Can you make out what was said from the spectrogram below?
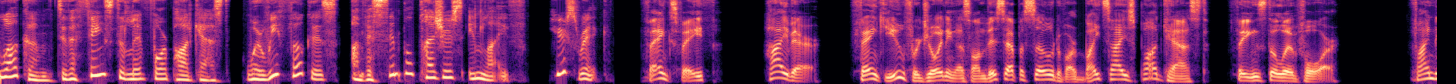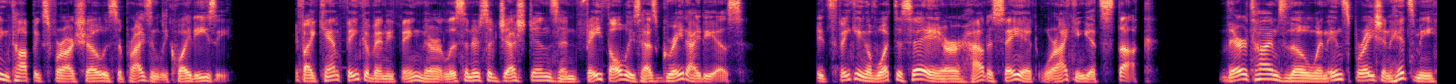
Welcome to the Things to Live For podcast, where we focus on the simple pleasures in life. Here's Rick. Thanks, Faith. Hi there. Thank you for joining us on this episode of our bite sized podcast, Things to Live For. Finding topics for our show is surprisingly quite easy. If I can't think of anything, there are listener suggestions, and Faith always has great ideas. It's thinking of what to say or how to say it where I can get stuck. There are times, though, when inspiration hits me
